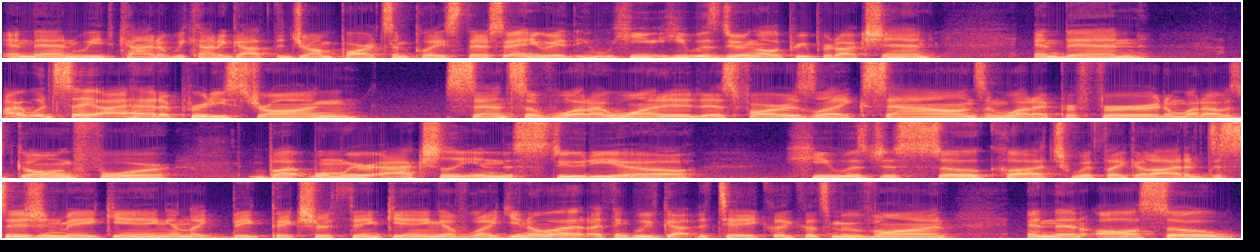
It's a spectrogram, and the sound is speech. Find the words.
and then we'd kind of we kind of got the drum parts in place there. So anyway, he he was doing all the pre-production, and then I would say I had a pretty strong sense of what I wanted as far as like sounds and what I preferred and what I was going for. But when we were actually in the studio, he was just so clutch with like a lot of decision making and like big picture thinking of like, you know what, I think we've got the take, like let's move on. And then also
